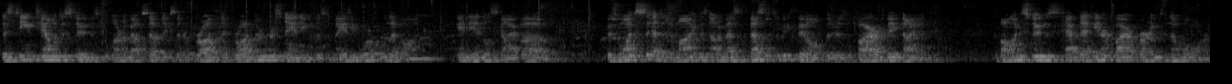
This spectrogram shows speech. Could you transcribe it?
This team challenges students to learn about subjects that are broad, that broaden their understanding of this amazing world we live on and the endless sky above. It was once said that the mind is not a vessel to be filled, but it is a fire to be ignited. The following students have that inner fire burning to know more.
